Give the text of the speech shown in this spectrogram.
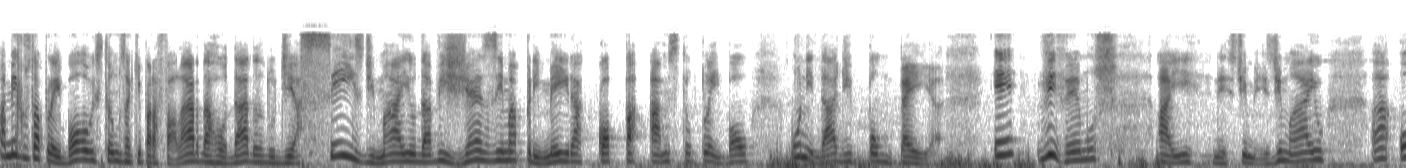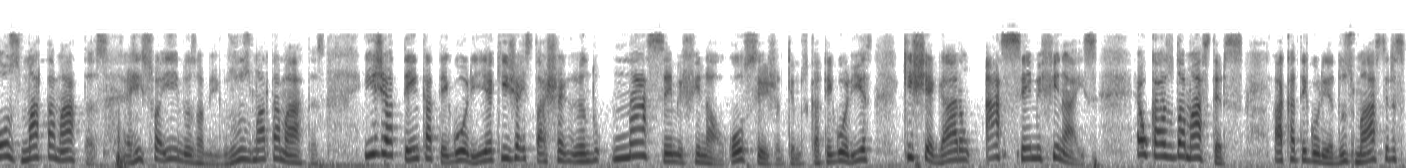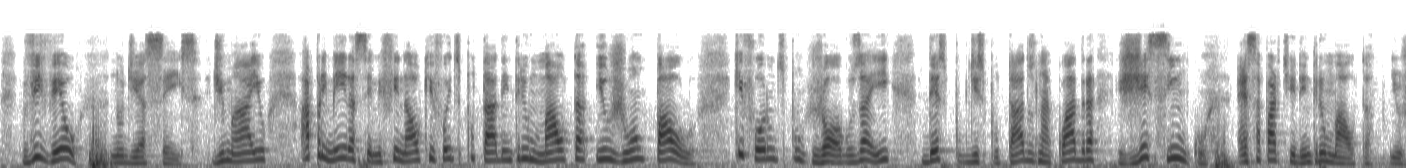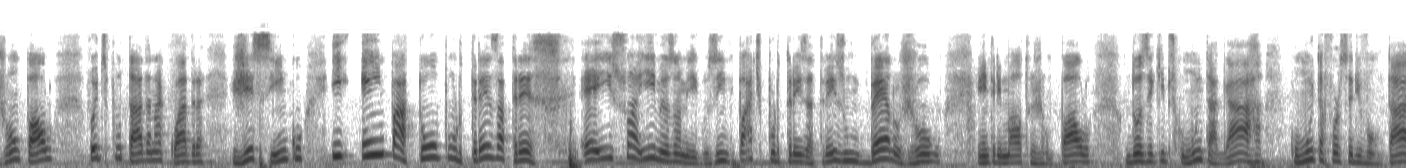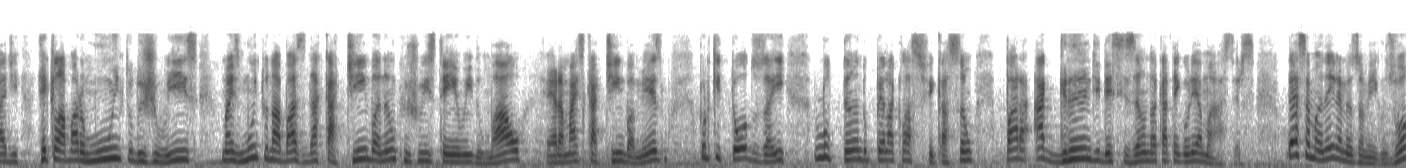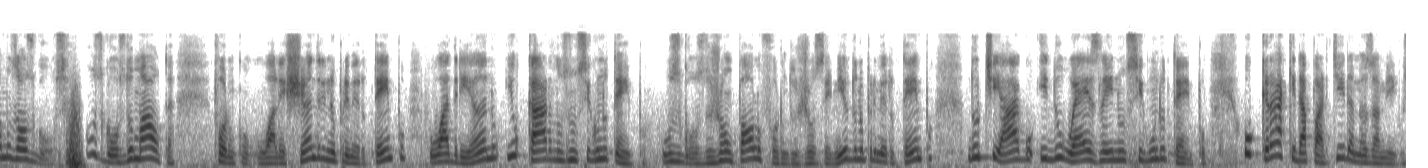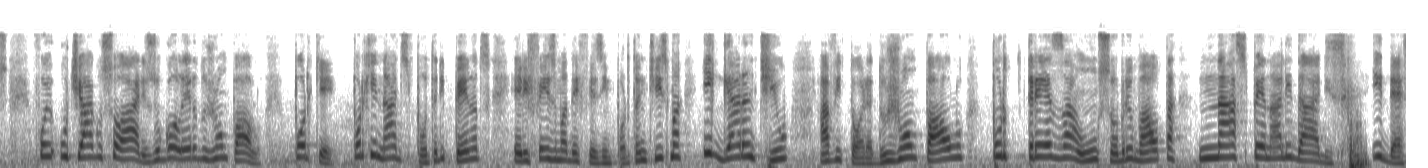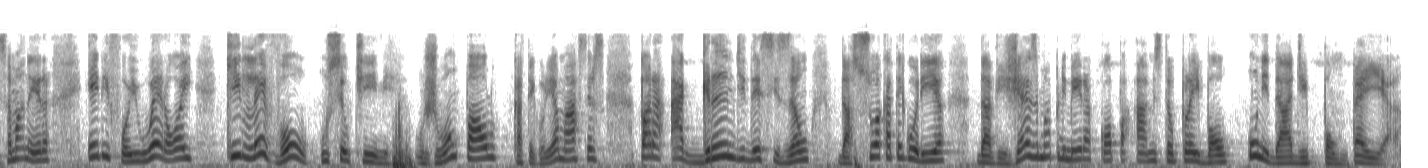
Amigos da Playball, estamos aqui para falar da rodada do dia 6 de maio da 21ª Copa Amstel Playball Unidade Pompeia. E vivemos aí neste mês de maio os mata-matas. É isso aí, meus amigos, os mata-matas. E já tem categoria que já está chegando na semifinal, ou seja, temos categorias que chegaram às semifinais. É o caso da Masters. A categoria dos Masters viveu no dia 6 de maio a primeira semifinal que foi disputada entre o Malta e o João Paulo, que foram jogos aí disputados na quadra G5. Essa partida entre o Malta e o João Paulo foi disputada na quadra G5 e empatou por 3 a 3. É isso aí, meus amigos. Empate por 3 a 3, um belo jogo entre Malta e João Paulo. Duas equipes com muita garra, com muita força de vontade. Reclamaram muito do juiz, mas muito na base da catimba, não que o juiz tenha ido mal, era mais catimba mesmo, porque todos aí lutando pela classificação para a grande decisão da categoria Masters. Dessa maneira, meus amigos, vamos aos gols. Os gols do Malta foram com o Alexandre no primeiro tempo, o Adriano e o Carlos no segundo tempo. Os gols do João Paulo foram do Josenildo no primeiro tempo, do Thiago e do Wesley no segundo tempo. O craque da partida, meus amigos, foi o Thiago Soares, o goleiro do João Paulo. Por quê? Porque na disputa de pênaltis ele fez uma defesa importantíssima e garantiu a vitória do João Paulo por 3 a 1 sobre o Malta nas penalidades. E dessa maneira, ele foi o herói que levou o seu time, o João Paulo, categoria Masters, para a grande decisão da sua categoria da 21ª Copa Amstel Playball Unidade Pompeia.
